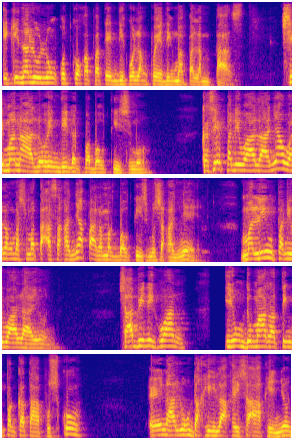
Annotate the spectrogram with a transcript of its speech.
ikinalulungkot ko kapatid, di ko lang pwedeng mapalampas. Si Manalo hindi nagpabautismo. Kasi paniwala niya, walang mas mataas sa kanya para magbautismo sa kanya. eh. Maling paniwala yon. Sabi ni Juan, yung dumarating pagkatapos ko, eh nalong dakila kay sa akin yon.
